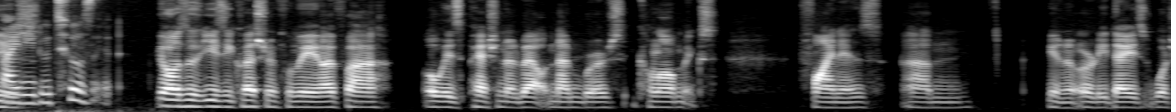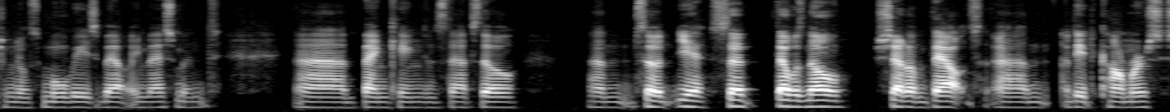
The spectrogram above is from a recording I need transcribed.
yes. why did you choose it? It was an easy question for me. I've uh, always passionate about numbers, economics, finance. Um, you know, early days watching those movies about investment, uh, banking and stuff. So, um, so yeah, so there was no shadow of doubt, um, I did commerce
